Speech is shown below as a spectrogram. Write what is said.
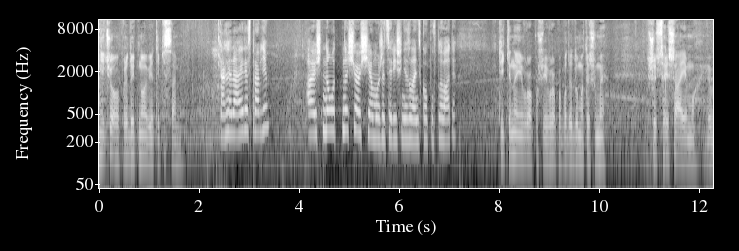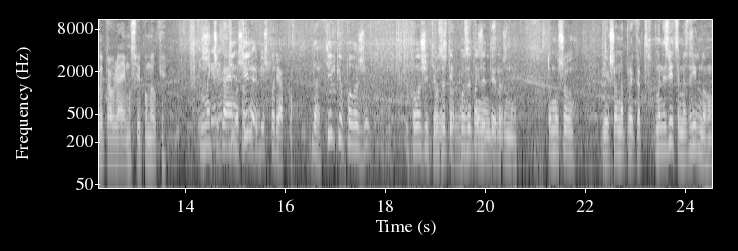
Нічого, прийдуть нові такі самі. Так гадаєте, справді? А от на що ще може це рішення Зеленського повпливати? Тільки на Європу, що Європа буде думати, що ми щось рішаємо і виправляємо свої помилки. Ми чекаємо, що буде більш порядку. Да, тільки в положи... в положительну Позитив, сторону. позитивної Позитивну сторони. Тому що, якщо, наприклад, ми не звідси, ми з Рівного,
